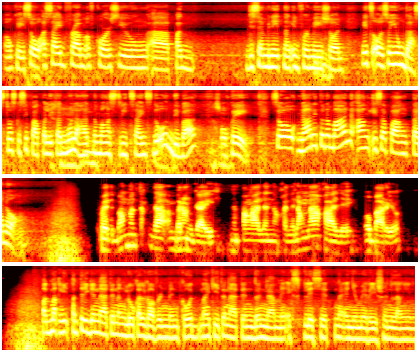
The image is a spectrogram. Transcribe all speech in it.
Okay. So aside from, of course, yung ah, pag disseminate ng information, it's also yung gastos kasi papalitan mo lahat ng mga street signs doon, di ba? Okay. So, narito naman ang isa pang tanong. Pwede bang mantakda ang barangay ng pangalan ng kanilang mga kalye o baryo? Pag, maki- pag tinignan natin ang local government code, makikita natin doon na may explicit na enumeration lang yung,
